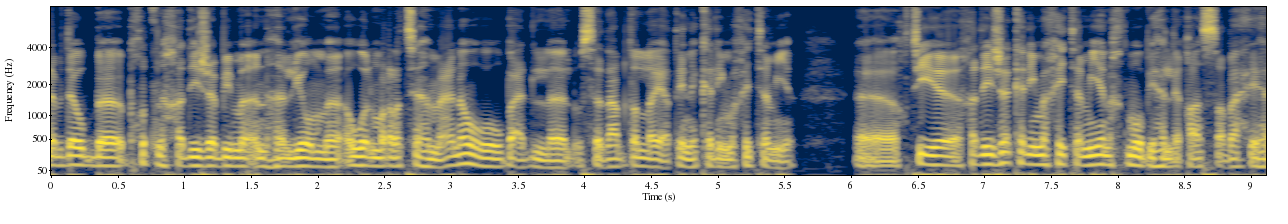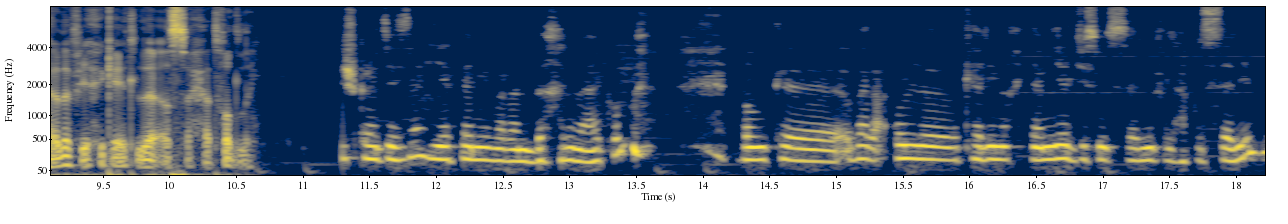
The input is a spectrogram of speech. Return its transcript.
نبدأ بختنا خديجة بما أنها اليوم أول مرة تساهم معنا وبعد الأستاذ عبد الله يعطينا كلمة ختامية. آه، أختي خديجة كلمة ختامية نختم بها اللقاء الصباحي هذا في حكاية الصحة. تفضلي. شكرا جزيلا هي ثاني مرة ندخل معكم. donc voilà نقول كلمة ختامية الجسم السليم في العقل السليم.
